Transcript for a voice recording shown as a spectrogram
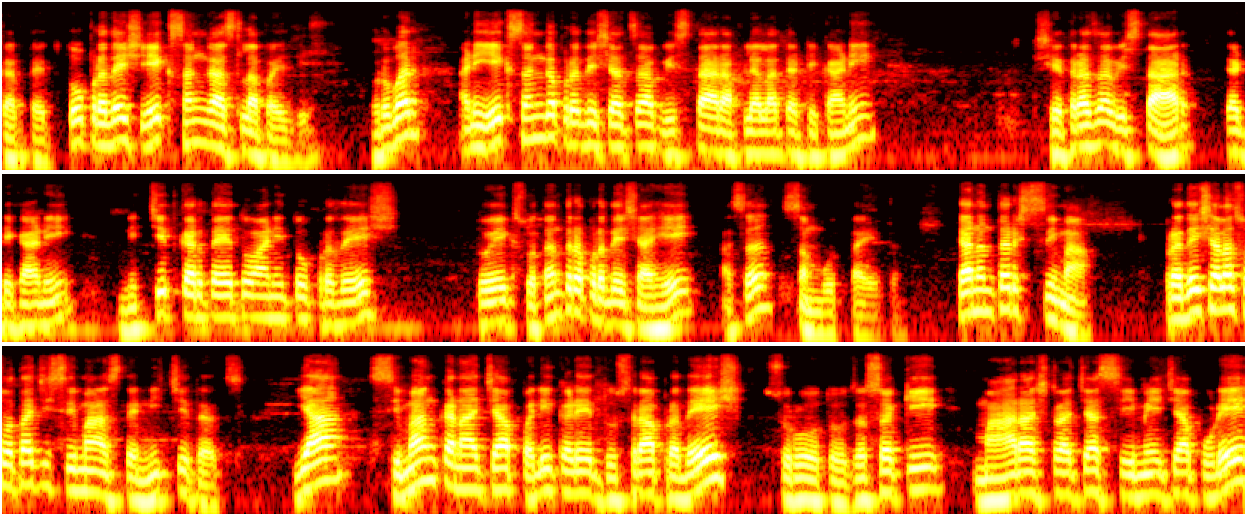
करता येतो. तो प्रदेश एक संघ असला पाहिजे. बरोबर? आणि एक संघ प्रदेशाचा विस्तार आपल्याला त्या ठिकाणी क्षेत्राचा विस्तार त्या ठिकाणी निश्चित करता येतो आणि तो प्रदेश तो एक स्वतंत्र प्रदेश आहे असं संबोधता येतं. त्यानंतर सीमा. प्रदेशाला स्वतःची सीमा असते निश्चितच. या सीमांकनाच्या पलीकडे दुसरा प्रदेश सुरू होतो. जसं की महाराष्ट्राच्या सीमेच्या पुढे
